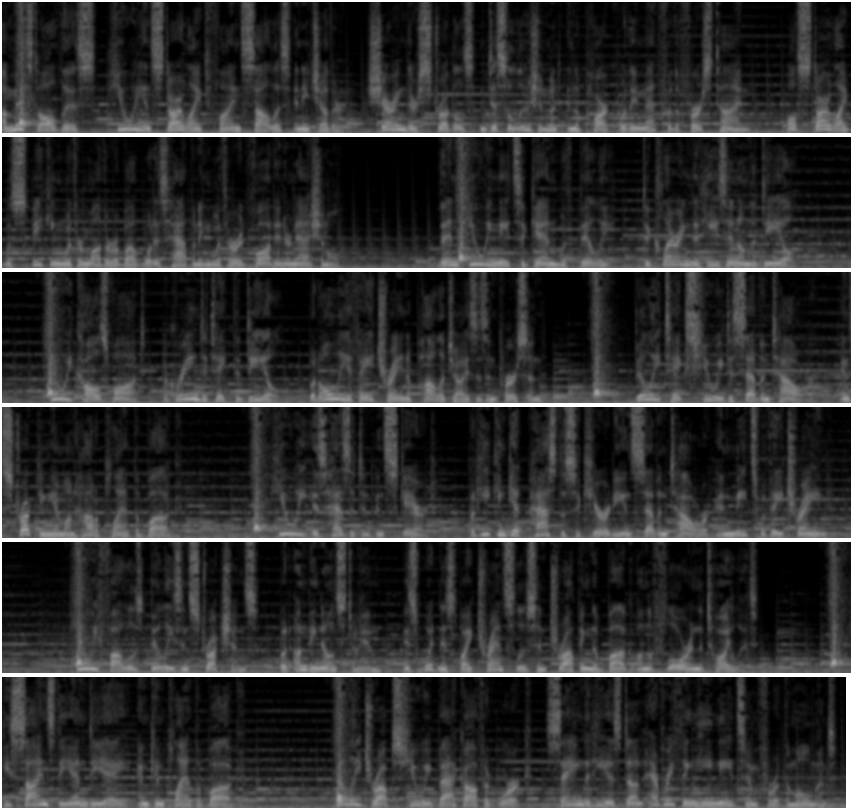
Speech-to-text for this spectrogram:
Amidst all this, Hughie and Starlight find solace in each other, sharing their struggles and disillusionment in the park where they met for the first time, while Starlight was speaking with her mother about what is happening with her at Vought International. Then Hughie meets again with Billy, declaring that he's in on the deal. Hughie calls Vought, agreeing to take the deal, but only if A-Train apologizes in person. Billy takes Hughie to Seven Tower, instructing him on how to plant the bug. Hughie is hesitant and scared, but he can get past the security in Seven Tower and meets with A-Train. Hughie follows Billy's instructions, but unbeknownst to him, is witnessed by Translucent dropping the bug on the floor in the toilet. He signs the NDA and can plant the bug. Billy drops Hughie back off at work, saying that he has done everything he needs him for at the moment.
